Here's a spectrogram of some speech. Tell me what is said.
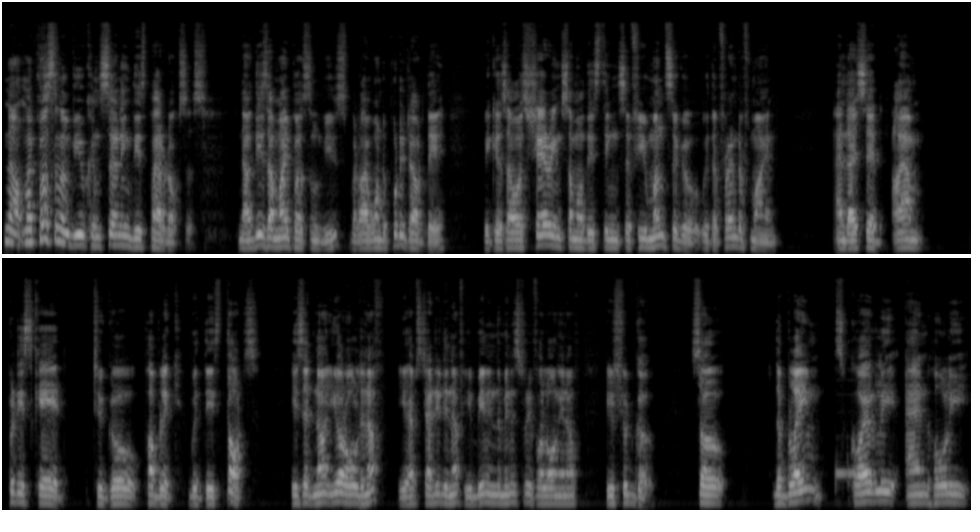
Now, my personal view concerning these paradoxes. Now, these are my personal views, but I want to put it out there because I was sharing some of these things a few months ago with a friend of mine, and I said, I am pretty scared to go public with these thoughts. He said, No, you're old enough, you have studied enough, you've been in the ministry for long enough, you should go. So, the blame squarely and wholly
